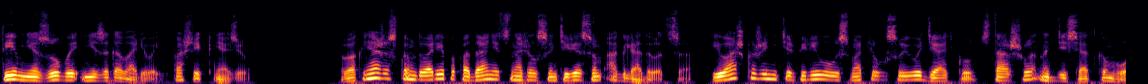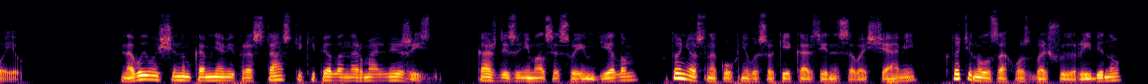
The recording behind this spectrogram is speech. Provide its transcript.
ты мне зубы не заговаривай, пошли к князю. Во княжеском дворе попаданец начал с интересом оглядываться. Ивашка же нетерпеливо высматривал своего дядьку, старшего над десятком воев. На вымощенном камнями пространстве кипела нормальная жизнь. Каждый занимался своим делом, кто нес на кухню высокие корзины с овощами, кто тянул за хвост большую рыбину,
